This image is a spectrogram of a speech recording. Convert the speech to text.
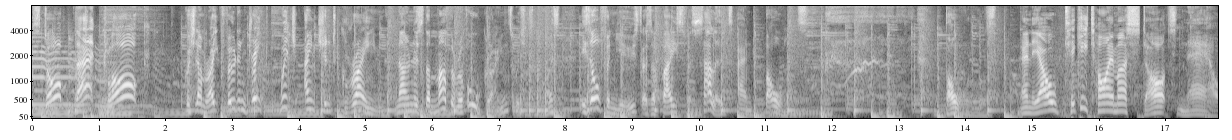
Stop that clock! Question number eight food and drink. Which ancient grain, known as the mother of all grains, which is nice, is often used as a base for salads and bowls? bowls. And the old ticky timer starts now.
